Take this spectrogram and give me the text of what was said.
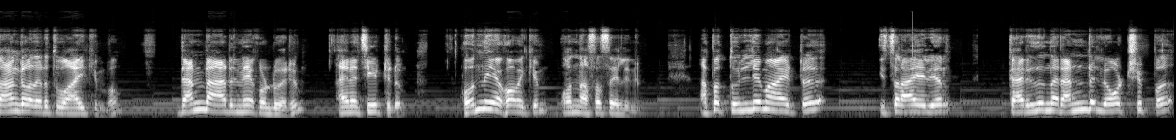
താങ്കൾ അതെടുത്ത് വായിക്കുമ്പോൾ രണ്ടാടിനെ കൊണ്ടുവരും അതിനെ ചീട്ടിടും. ഒന്ന് യഹോവയ്ക്കും ഒന്ന് അസസേലിനും. അപ്പൊ തുല്യമായിട്ട് ഇസ്രായേലിയർ കരുതുന്ന രണ്ട് ലോഡ്ഷിപ്പ്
